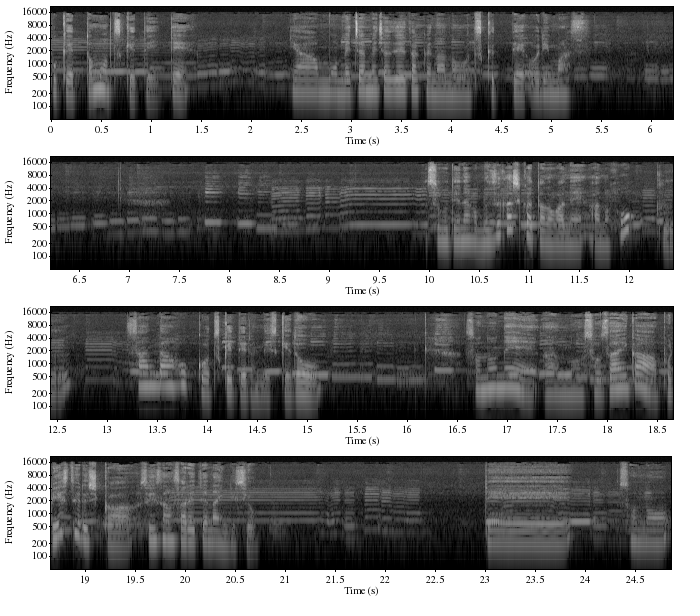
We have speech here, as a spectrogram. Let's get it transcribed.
ポケットもつけていていやもうめちゃめちゃ贅沢なのを作っております。そうでなんか難しかったのがねあのホック三段ホックをつけてるんですけどそのねあの素材がポリエステルしか生産されてないんですよ。でその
